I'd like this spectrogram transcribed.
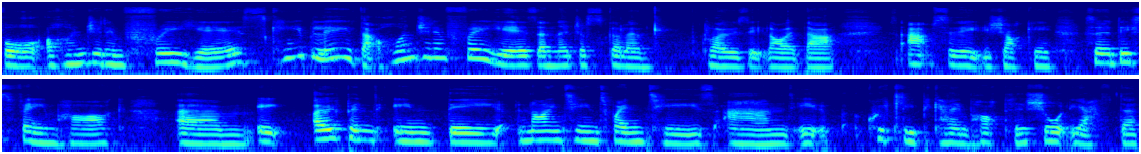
for 103 years. Can you believe that? 103 years and they're just going to close it like that. It's absolutely shocking. So this theme park, um, it opened in the 1920s and it quickly became popular shortly after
